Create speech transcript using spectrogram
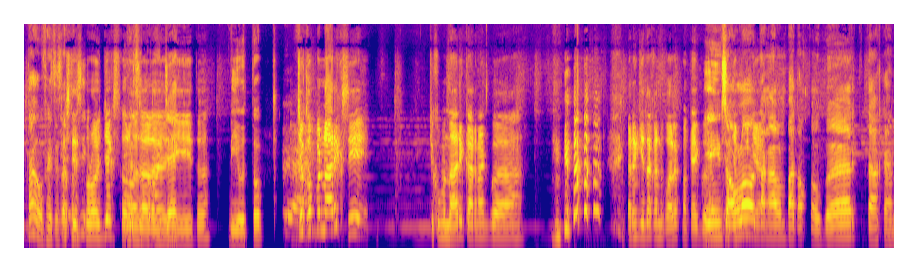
Tahu Vestige apa Vestige sih? Projects kalau nggak Vestige salah di itu. Di YouTube. Cukup menarik sih. Cukup menarik karena gua karena kita akan collab makanya gua Ya insya Allah punya- tanggal 4 Oktober kita akan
